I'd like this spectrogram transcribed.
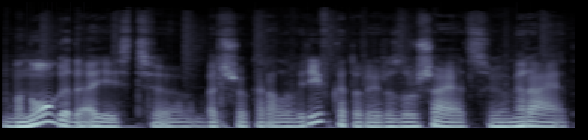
много, да, есть э, большой коралловый риф, который разрушается и умирает.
